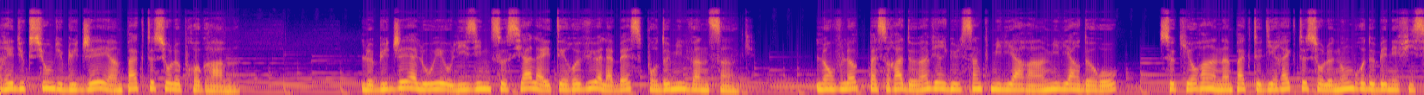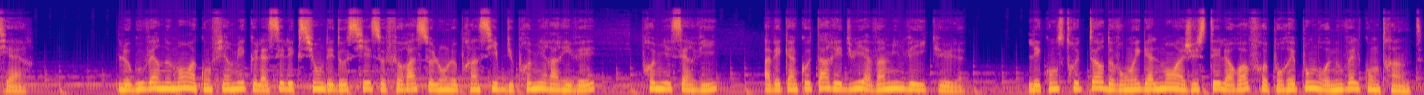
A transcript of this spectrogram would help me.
réduction du budget et impact sur le programme. Le budget alloué au leasing social a été revu à la baisse pour 2025. L'enveloppe passera de 1,5 milliard à 1 milliard d'euros, ce qui aura un impact direct sur le nombre de bénéficiaires. Le gouvernement a confirmé que la sélection des dossiers se fera selon le principe du premier arrivé, premier servi, avec un quota réduit à 20 000 véhicules. Les constructeurs devront également ajuster leur offre pour répondre aux nouvelles contraintes.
